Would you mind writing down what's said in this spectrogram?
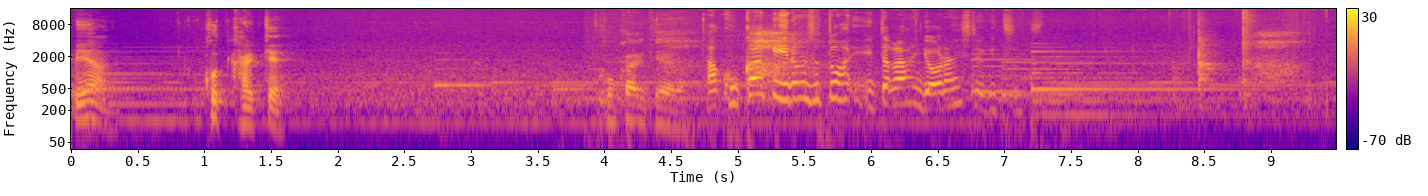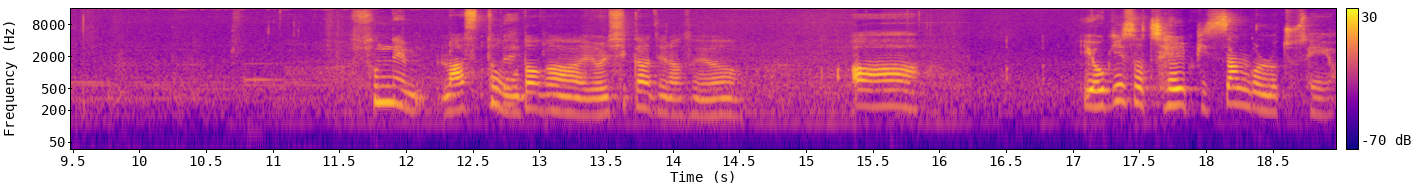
미안. 곧 갈게. 곧 갈게요. 아 고깔게 이러면서 또 한- 이따가 한 11시 되겠지. 손님 last 네. order가 10시까지라서요. 아, 여기서 제일 비싼 걸로 주세요.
